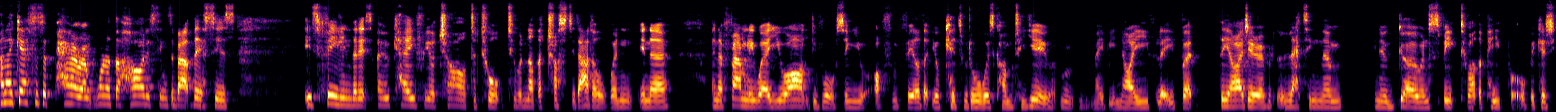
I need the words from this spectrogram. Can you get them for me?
And I guess as a parent, one of the hardest things about this is is feeling that it's okay for your child to talk to another trusted adult when in a in a family where you aren't divorcing you often feel that your kids would always come to you maybe naively but the idea of letting them you know, go and speak to other people because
